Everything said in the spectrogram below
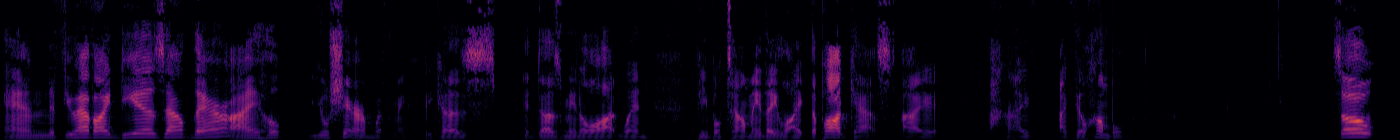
And if you have ideas out there, I hope you'll share them with me because it does mean a lot when people tell me they like the podcast. I I I feel humbled. So,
